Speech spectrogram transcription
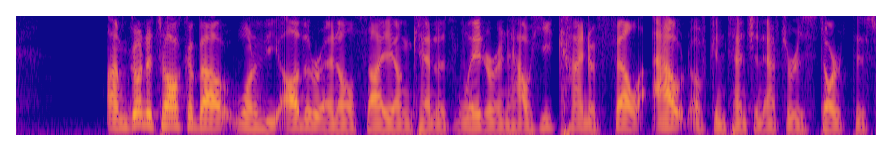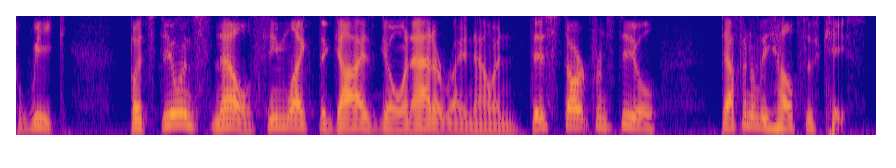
I'm going to talk about one of the other NL Cy Young candidates later and how he kind of fell out of contention after his start this week. But Steele and Snell seem like the guys going at it right now, and this start from Steele definitely helps his case.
